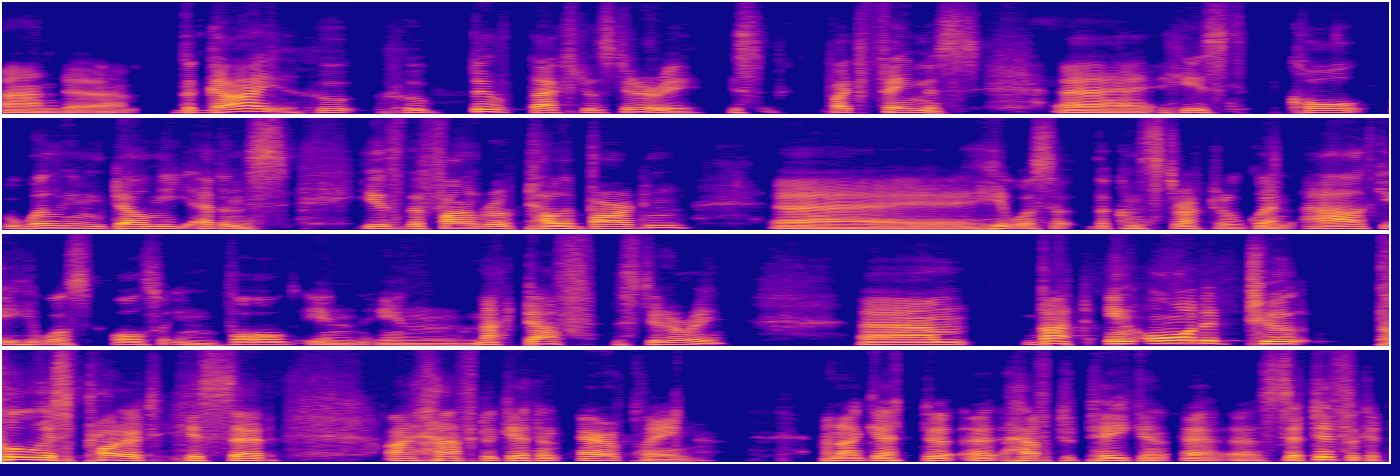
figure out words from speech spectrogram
And uh, the guy who, who built the actual distillery is quite famous. Uh, he's called William Delmé-Evans. He is the founder of Tullibardine. Uh, he was the constructor of Glen Allachie. He was also involved in in Macduff Distillery. Um, but in order to pull this product, he said, I have to get an airplane and I get to, uh, have to take a, a, certificate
